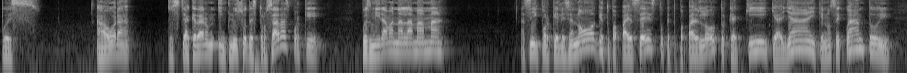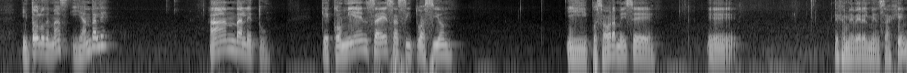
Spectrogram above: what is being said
pues ahora pues ya quedaron incluso destrozadas porque pues miraban a la mamá así porque le decían, "No, que tu papá es esto, que tu papá es lo otro, que aquí, que allá y que no sé cuánto y y todo lo demás y ándale. Ándale tú. Que comienza esa situación. Y pues ahora me dice eh, déjame ver el mensaje.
